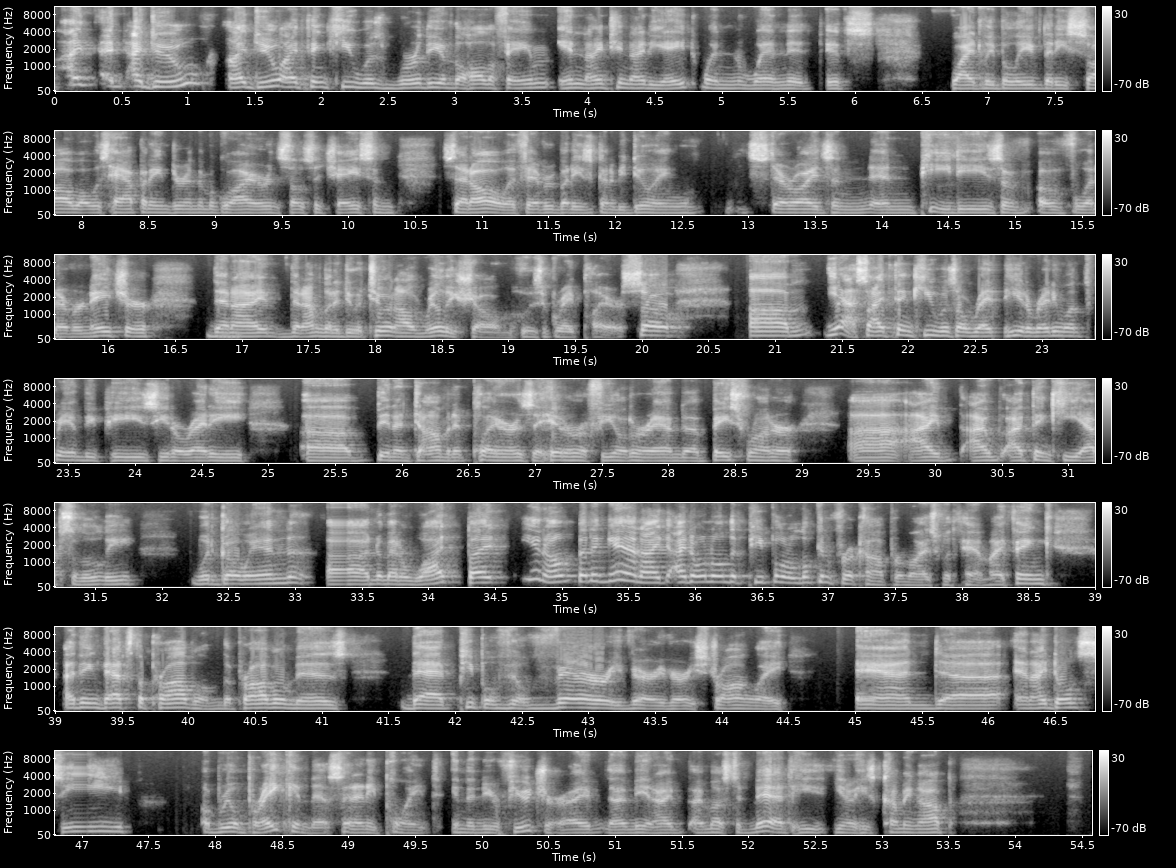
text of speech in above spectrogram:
I, I, I do I do I think he was worthy of the Hall of Fame in 1998 when when it, it's widely believed that he saw what was happening during the McGwire and Sosa chase and said, "Oh, if everybody's going to be doing steroids and and PEDs of of whatever nature, then I then I'm going to do it too, and I'll really show him who's a great player." So. Um, yes, I think he was already he'd already won three MVPs. He'd already uh, been a dominant player as a hitter, a fielder, and a base runner. Uh, I, I I think he absolutely would go in uh, no matter what. But you know, but again, I, I don't know that people are looking for a compromise with him. I think I think that's the problem. The problem is that people feel very, very, very strongly, and uh, and I don't see a real break in this at any point in the near future. I I mean, I I must admit he you know he's coming up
